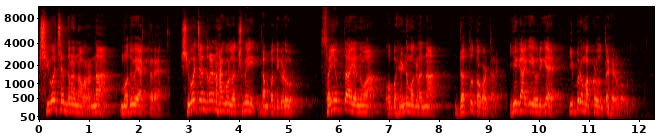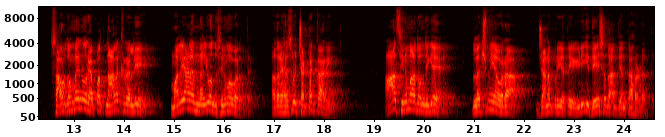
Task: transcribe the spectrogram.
ಶಿವಚಂದ್ರನ್ ಅವರನ್ನು ಮದುವೆ ಆಗ್ತಾರೆ. ಶಿವಚಂದ್ರನ್ ಹಾಗೂ ಲಕ್ಷ್ಮಿ ದಂಪತಿಗಳು ಸಂಯುಕ್ತ ಎನ್ನುವ ಒಬ್ಬ ಹೆಣ್ಣು ಮಗಳನ್ನು ದತ್ತು ತಗೊಳ್ತಾರೆ. ಹೀಗಾಗಿ ಇವರಿಗೆ ಇಬ್ಬರು ಮಕ್ಕಳು ಅಂತ ಹೇಳಬಹುದು. ಸಾವಿರದ ಒಂಬೈನೂರ ಎಪ್ಪತ್ನಾಲ್ಕರಲ್ಲಿ ಮಲಯಾಳಂನಲ್ಲಿ ಒಂದು ಸಿನಿಮಾ ಬರುತ್ತೆ. ಅದರ ಹೆಸರು ಚಟ್ಟಕ್ಕಾರಿ ಆ ಸಿನಿಮಾದೊಂದಿಗೆ ಲಕ್ಷ್ಮಿ ಅವರ ಜನಪ್ರಿಯತೆ ಇಡೀ ದೇಶದಾದ್ಯಂತ ಹರಡುತ್ತೆ.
